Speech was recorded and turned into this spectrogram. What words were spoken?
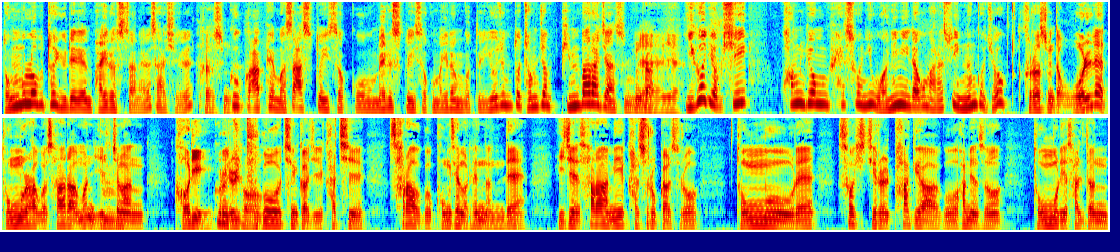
동물로부터 유래된 바이러스잖아요, 사실. 그렇습니다. 그, 그 앞에 뭐 사스도 있었고 메르스도 있었고 뭐 이런 것들이 요즘 또 점점 빈발하지 않습니까? 예, 예. 이것 역시 환경 훼손이 원인이라고 말할 수 있는 거죠. 그렇습니다. 원래 동물하고 사람은 일정한 음. 거리를 그렇죠. 두고 지금까지 같이 살아오고 공생을 했는데 이제 사람이 갈수록 갈수록 동물의 서식지를 파괴하고 하면서 동물이 살던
